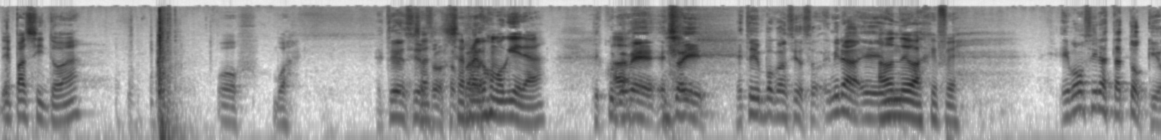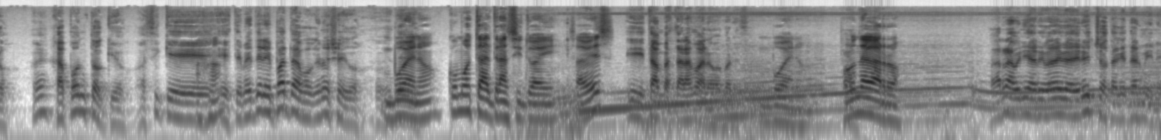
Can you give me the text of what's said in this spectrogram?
Despacito, ¿eh? Uf, bueno. Estoy ansioso. Se- Cerra como quiera. Discúlpeme, estoy, estoy un poco ansioso. Eh, Mira, eh, ¿A dónde vas, jefe? Eh, vamos a ir hasta Tokio, ¿eh? Japón, Tokio. Así que Ajá. este, metele pata porque no llego. Bueno, ¿cómo está el tránsito ahí? ¿Sabes? Y están hasta las manos, me parece. Bueno, ¿por dónde agarro? Agarrá Avenida Rivadavia derecho hasta que termine.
